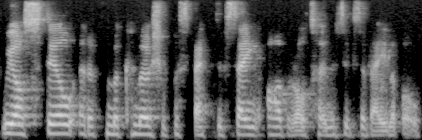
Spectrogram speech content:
we are still, at a, from a commercial perspective, saying, are there alternatives available?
